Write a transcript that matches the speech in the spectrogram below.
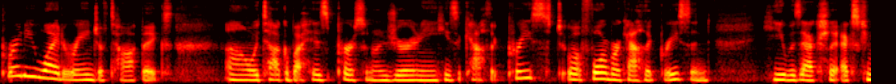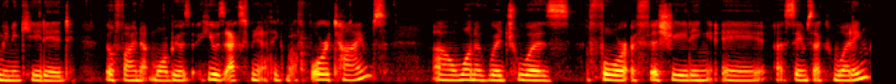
pretty wide range of topics. Uh, we talk about his personal journey. He's a Catholic priest, well, former Catholic priest, and he was actually excommunicated. You'll find out more because he was excommunicated, I think, about four times. Uh, one of which was for officiating a, a same-sex wedding.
